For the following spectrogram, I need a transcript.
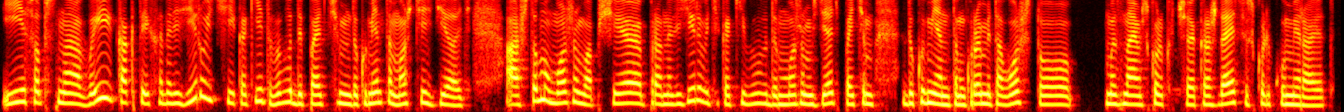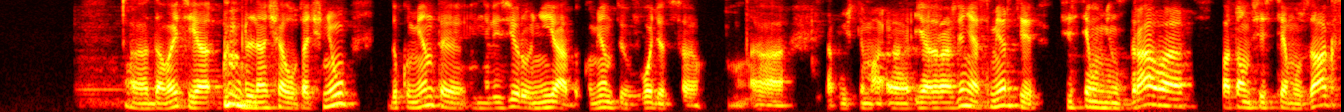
и, собственно, вы как-то их анализируете и какие-то выводы по этим документам можете сделать. А что мы можем вообще проанализировать и какие выводы мы можем сделать по этим документам, кроме того, что мы знаем, сколько человек рождается и сколько умирает? э, Давайте я для начала уточню. Документы анализирую не я. Документы вводятся, допустим, э, и о рождении, о смерти систему Минздрава, потом систему ЗАГС,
